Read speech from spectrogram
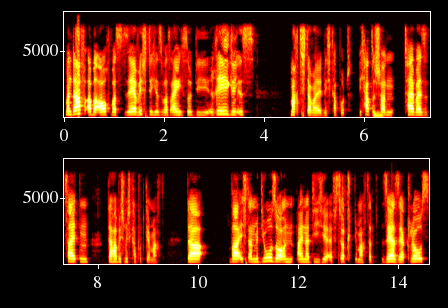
man darf aber auch, was sehr wichtig ist, was eigentlich so die Regel ist, mach dich dabei nicht kaputt. Ich hatte Mhm. schon teilweise Zeiten, da habe ich mich kaputt gemacht. Da war ich dann mit Josa und einer, die hier F-Cert gemacht hat, sehr, sehr close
